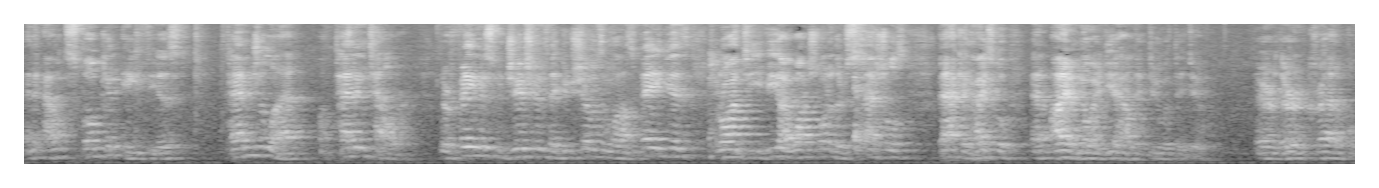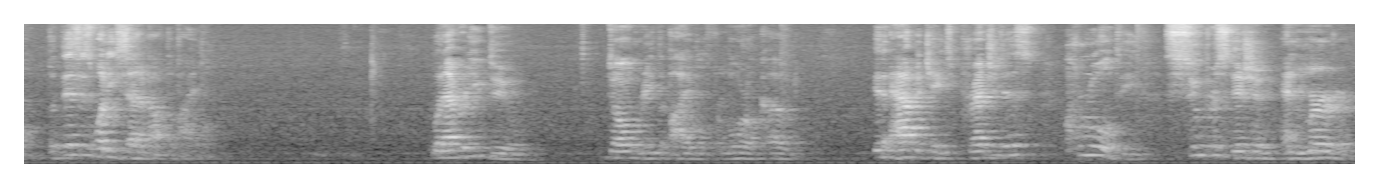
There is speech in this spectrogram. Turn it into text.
and outspoken atheist, Penn Jillette of Penn and Teller. They're famous magicians. They do shows in Las Vegas. They're on TV. I watched one of their specials back in high school, and I have no idea how they do what they do. They're, they're incredible. But this is what he said about the Bible. Whatever you do, don't read the Bible for moral code. It advocates prejudice, cruelty, superstition, and murder.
